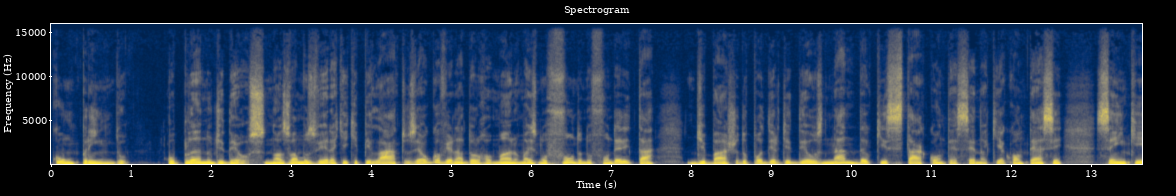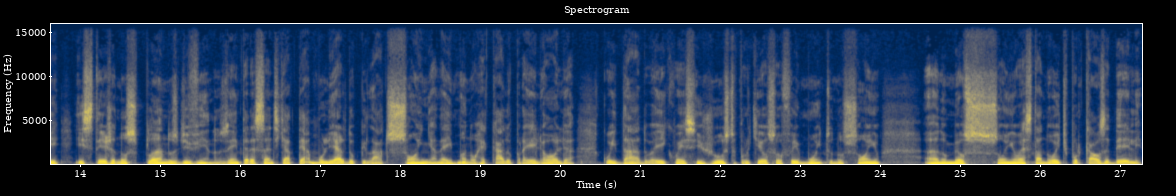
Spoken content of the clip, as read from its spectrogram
cumprindo o plano de Deus. Nós vamos ver aqui que Pilatos é o governador romano, mas no fundo, no fundo, ele está debaixo do poder de Deus. Nada que está acontecendo aqui acontece sem que esteja nos planos divinos. É interessante que até a mulher do Pilatos sonha né, e manda um recado para ele: olha, cuidado aí com esse justo, porque eu sofri muito no sonho uh, no meu sonho esta noite por causa dele.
